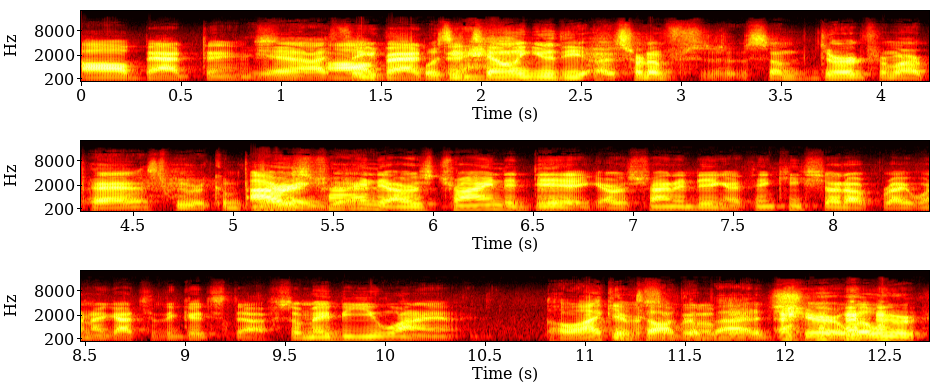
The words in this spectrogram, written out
All bad things. Yeah, I All think bad was things. he telling you the uh, sort of some dirt from our past? We were comparing. I was trying that. to. I was trying to dig. I was trying to dig. I think he shut up right when I got to the good stuff. So maybe you want to. Oh, I can talk about bit. it. Sure. Well, we were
